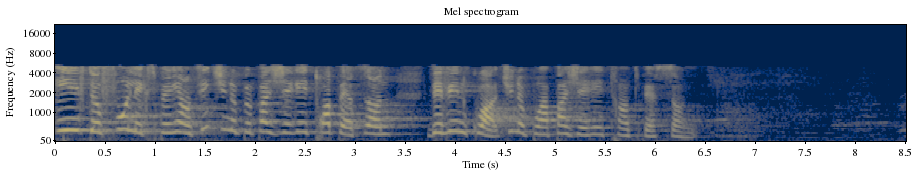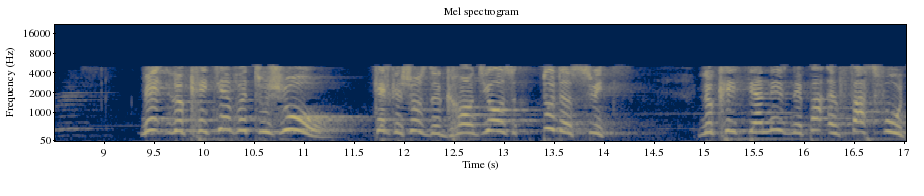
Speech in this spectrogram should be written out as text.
il te faut l'expérience. Si tu ne peux pas gérer trois personnes, devine quoi? Tu ne pourras pas gérer 30 personnes. Mais le chrétien veut toujours quelque chose de grandiose tout de suite. Le christianisme n'est pas un fast-food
